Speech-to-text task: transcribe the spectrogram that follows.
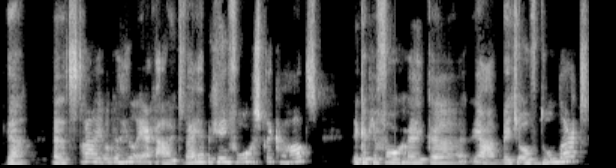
Ja. dat straal je ook wel heel erg uit. Wij hebben geen voorgesprek gehad. Ik heb je vorige week uh, ja, een beetje overdonderd.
